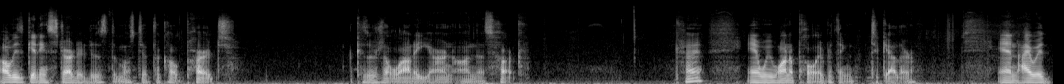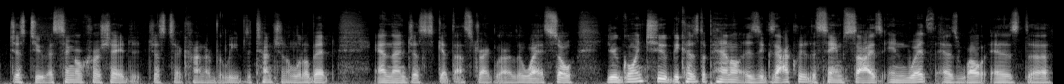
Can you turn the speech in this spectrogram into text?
Always getting started is the most difficult part because there's a lot of yarn on this hook okay and we want to pull everything together and I would just do a single crochet to, just to kind of relieve the tension a little bit and then just get that straggler out of the way. So you're going to because the panel is exactly the same size in width as well as the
